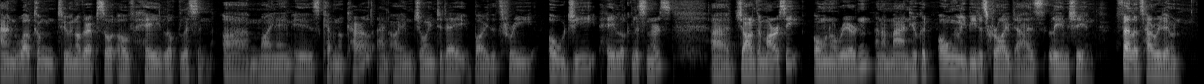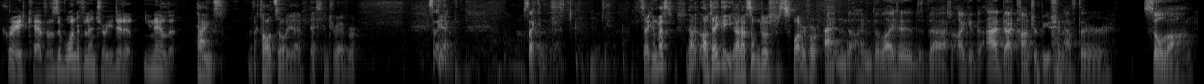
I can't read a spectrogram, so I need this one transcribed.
and welcome to another episode of Hey Look Listen. Um, my name is Kevin O'Carroll, and I am joined today by the three OG Hey Look listeners uh, Jonathan Morrissey, Owen O'Riordan, and a man who could only be described as Liam Sheehan. Fellas, how are we doing? Great, Kev. It was a wonderful intro. You did it. You nailed it. Thanks. I thought so, yeah. Best intro ever. Second. Yeah. Second best. Second best. I'll take it. You got to have something to aspire for. And I'm delighted that I could add that contribution after so long.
